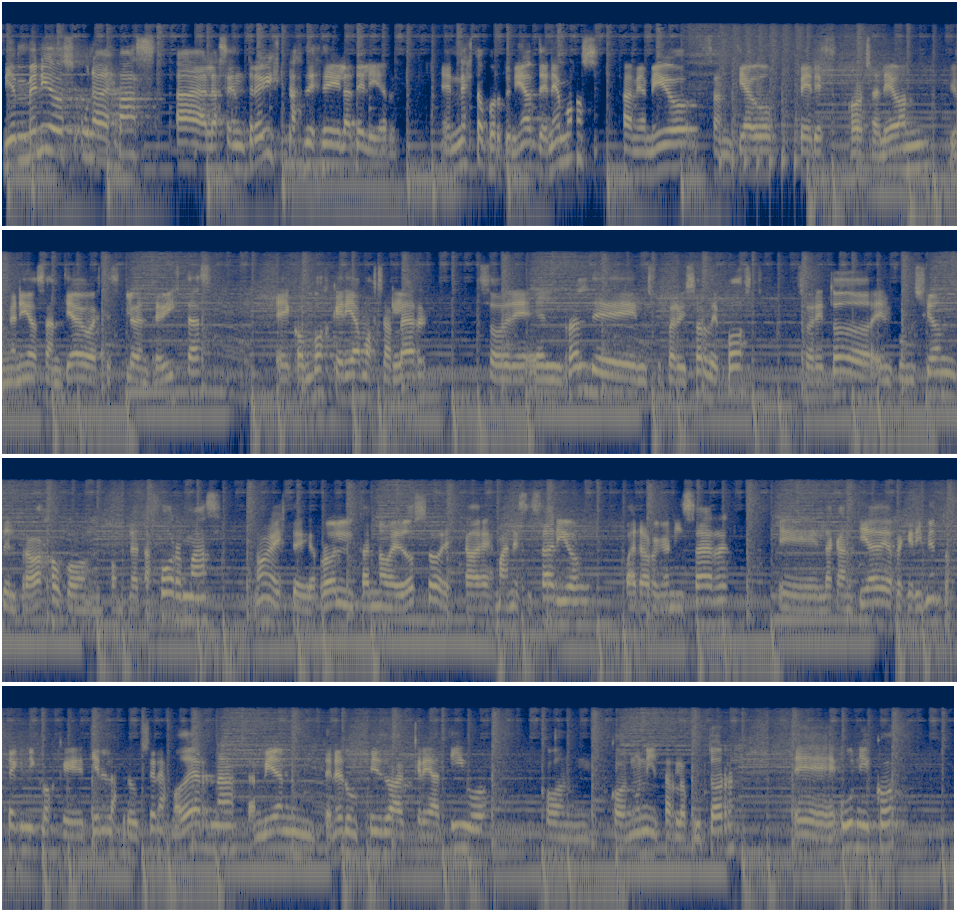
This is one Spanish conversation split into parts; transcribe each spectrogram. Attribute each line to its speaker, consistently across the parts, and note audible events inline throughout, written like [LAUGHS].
Speaker 1: Bienvenidos una vez más a las entrevistas desde el atelier. En esta oportunidad tenemos a mi amigo Santiago Pérez Rocha León. Bienvenido Santiago a este ciclo de entrevistas. Eh, con vos queríamos charlar sobre el rol del supervisor de post, sobre todo en función del trabajo con, plataformas. ¿no? Este rol tan novedoso es cada vez más necesario para organizar eh, la cantidad de requerimientos técnicos que tienen las producciones modernas, también tener un feedback creativo con, con un interlocutor eh, único.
